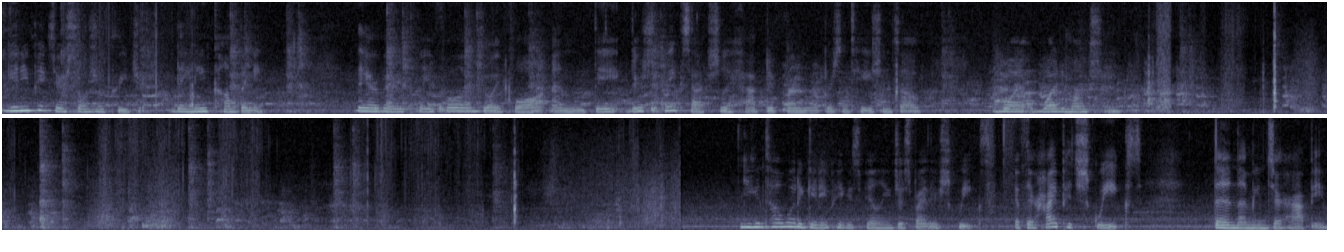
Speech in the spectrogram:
Guinea pigs are social creatures. They need company. They are very playful and joyful, and they their squeaks actually have different representations of what what emotion. You can tell what a guinea pig is feeling just by their squeaks. If they're high pitched squeaks, then that means they're happy.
